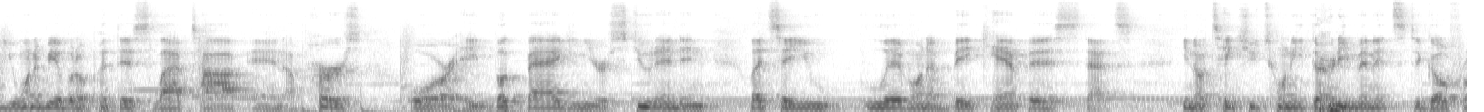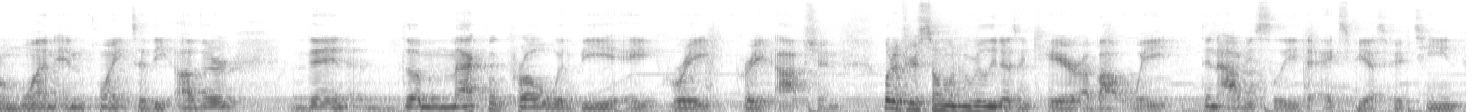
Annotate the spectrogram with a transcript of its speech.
you wanna be able to put this laptop in a purse or a book bag and you're a student and let's say you live on a big campus that's you know takes you 20 30 minutes to go from one endpoint to the other then the MacBook Pro would be a great, great option. But if you're someone who really doesn't care about weight, then obviously the XPS 15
